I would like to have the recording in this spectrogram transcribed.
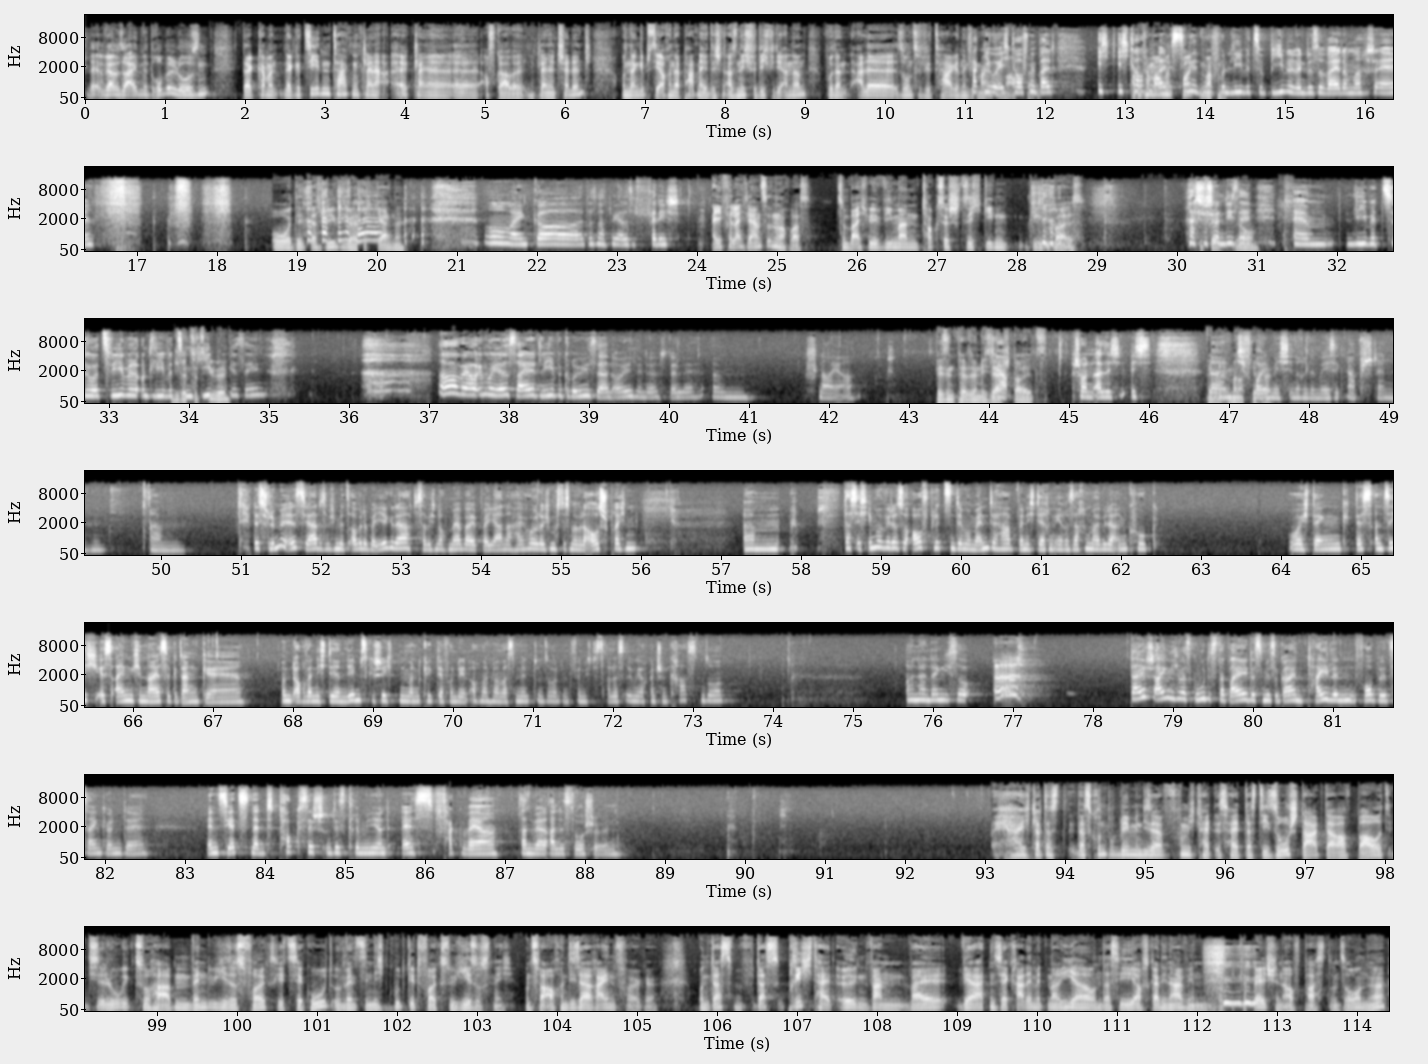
Wir haben so einen mit rubbellosen. Da kann man, da gibt's jeden Tag eine kleine, äh, kleine äh, Aufgabe, eine kleine Challenge. Und dann gibt's die auch in der Partner Edition. Also nicht für dich, für die anderen, wo dann alle so und so viele Tage eine Fuck you, gemeinsame ich kauf mir bald, ich, ich kauf mir bald das Singlebuch von Liebe zur Bibel, wenn du so weitermachst, ey. Oh, das, das Review hätte ich gerne. Oh mein Gott, das macht mich alles fertig. Ey, vielleicht lernst du noch was. Zum Beispiel, wie man toxisch sich gegen, gegenüber ist. Hast du schon diese so. ähm, Liebe zur Zwiebel und Liebe, Liebe zum Giebel gesehen? Oh, wer auch immer ihr seid, liebe Grüße an euch an der Stelle. Ähm, Schneier. Wir sind persönlich sehr Ja. stolz. Schon, also ich, ich, ähm, ich freue mich in regelmäßigen Abständen. Ähm, das Schlimme ist, ja, das habe ich mir jetzt auch wieder bei ihr gedacht, das habe ich noch mehr bei, bei Jana Heiholder, ich muss das mal wieder aussprechen, ähm, dass ich immer wieder so aufblitzende Momente habe, wenn ich deren ihre Sachen mal wieder angucke, wo ich denke, das an sich ist eigentlich ein nicer Gedanke. Und auch wenn ich deren Lebensgeschichten, man kriegt ja von denen auch manchmal was mit und so, dann finde ich das alles irgendwie auch ganz schön krass und so. Und dann denke ich so, äh, da ist eigentlich was Gutes dabei, das mir sogar in Teilen ein Vorbild sein könnte. Wenn es jetzt nicht toxisch und diskriminierend as fuck wäre, dann wäre alles so schön. Ja, ich glaube, das, das Grundproblem in dieser Frömmigkeit ist halt, dass die so stark darauf baut, diese Logik zu haben, wenn du Jesus folgst, geht's dir gut und wenn es dir nicht gut geht, folgst du Jesus nicht. Und zwar auch in dieser Reihenfolge. Und das, das bricht halt irgendwann, weil wir hatten es ja gerade mit Maria und dass sie auf Skandinavien auf die Kapellchen aufpasst und so, ne?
